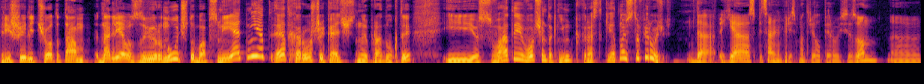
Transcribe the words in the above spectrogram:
решили что-то там налево завернуть, чтобы обсмеять. Нет, это хорошие качественные продукты. И «Сваты», в общем-то, к ним как раз-таки относятся в первую очередь. Да, я специально пересмотрел первый сезон, э,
